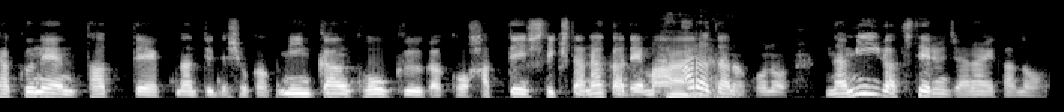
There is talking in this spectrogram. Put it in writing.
100年経って、なんて言うんでしょうか、民間航空がこう発展してきた中で、まあ、新たなこの波が来てるんじゃないかの、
